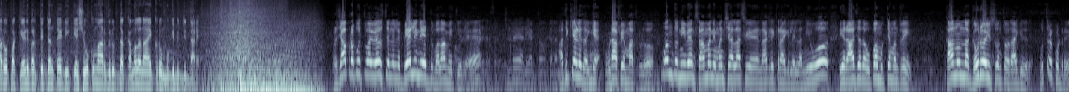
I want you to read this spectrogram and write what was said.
ಆರೋಪ ಕೇಳಿಬರುತ್ತಿದ್ದಂತೆ ಡಿಕೆ ಶಿವಕುಮಾರ್ ವಿರುದ್ಧ ಕಮಲ ನಾಯಕರು ಮುಗಿಬಿದ್ದಿದ್ದಾರೆ. ಪ್ರಜಾಪ್ರಭುತ್ವ ವ್ಯವಸ್ಥೆಯಲ್ಲಿ ಬೇಲಿನೇ ಎದ್ದು ಬಲ ಮೇತಿದ್ರೆ ಅದಕ್ಕೆ ಹೇಳಿದ ಹಿಂಗೆ, ಉಡಾಫೆ ಮಾತುಗಳು. ಒಂದು ನೀವೇನ್ ಸಾಮಾನ್ಯ ಮನುಷ್ಯ ಅಲ್ಲ ನಾಗರಿಕರಾಗಿರ್ಲಿಲ್ಲ, ನೀವು ಈ ರಾಜ್ಯದ ಉಪಮುಖ್ಯಮಂತ್ರಿ, ಕಾನೂನನ್ನ ಗೌರವಿಸುವಂತವ್ರಾಗಿದ್ದೀರಿ ಉತ್ತರ ಕೊಡ್ರಿ.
